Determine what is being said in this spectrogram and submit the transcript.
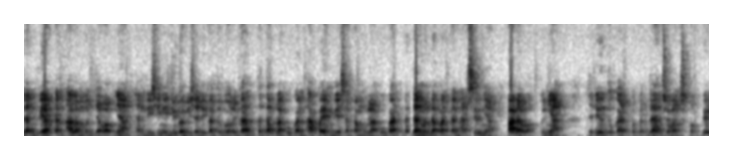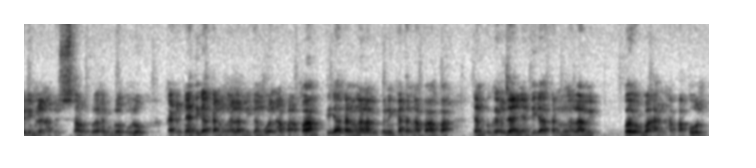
dan biarkan alam menjawabnya. Dan di sini juga bisa dikategorikan tetap lakukan apa yang biasa kamu lakukan dan mendapatkan hasilnya pada waktunya. Jadi untuk karir pekerjaan seorang Scorpio di bulan Agustus tahun 2020, karirnya tidak akan mengalami gangguan apa-apa, tidak akan mengalami peningkatan apa-apa, dan pekerjaannya tidak akan mengalami perubahan apa pun.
